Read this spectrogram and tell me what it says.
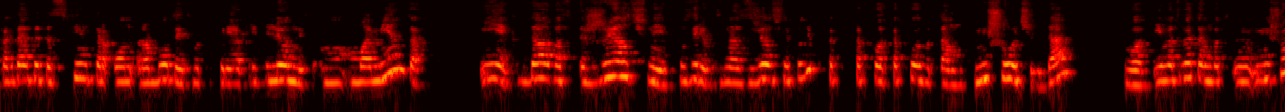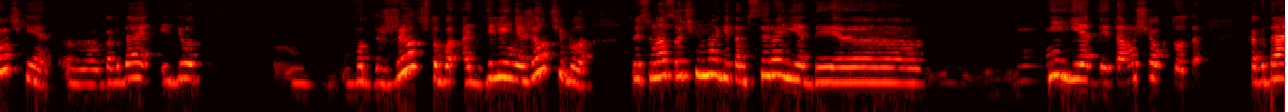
когда вот этот сфинктер, он работает вот при определенных моментах, и когда у вас желчный пузырь, вот у нас желчный пузырь, так, такой, такой вот там мешочек, да, вот, и вот в этом вот мешочке, э, когда идет вот желчь, чтобы отделение желчи было, то есть у нас очень многие там сыроеды, э, нееды, там еще кто-то, когда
